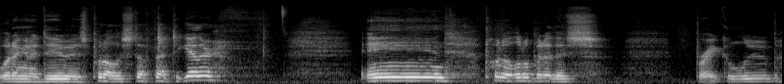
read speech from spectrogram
what I'm going to do is put all this stuff back together and put a little bit of this brake lube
